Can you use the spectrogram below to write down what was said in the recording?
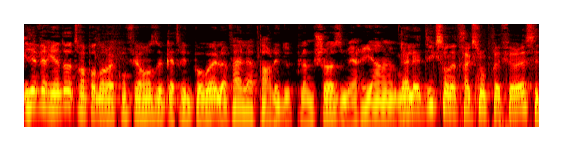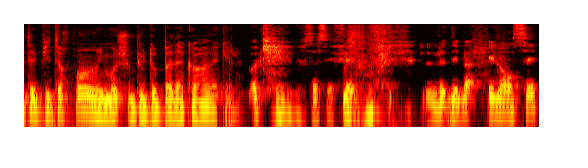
il y avait rien d'autre hein, pendant la conférence de Catherine Powell. Enfin, elle a parlé de plein de choses, mais rien. Elle a dit que son attraction préférée c'était Peter Pan et moi je suis plutôt pas d'accord avec elle. Ok, ça c'est fait. Le débat est lancé.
